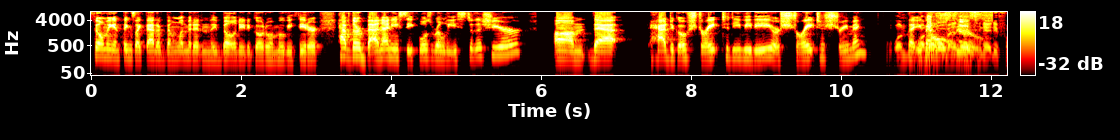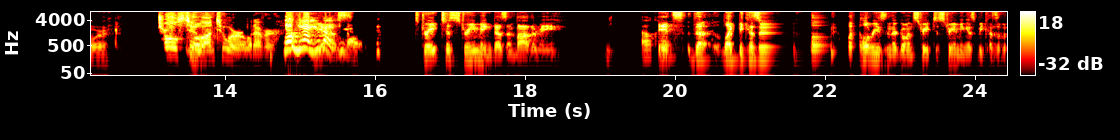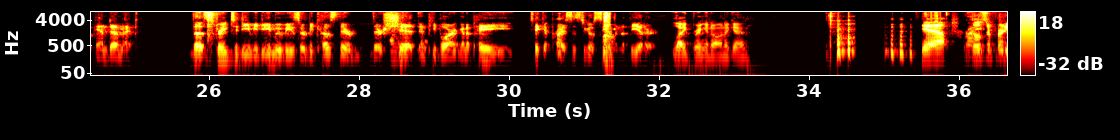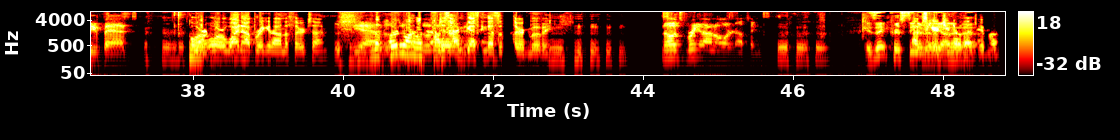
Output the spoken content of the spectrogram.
filming and things like that have been limited in the ability to go to a movie theater? Have there been any sequels released this year um, that had to go straight to DVD or straight to streaming? One, That you Wonder guys Woman, 1984. Trolls 2 Well- on tour or whatever. Oh yeah, you're right. You're right. Straight to streaming doesn't bother me. Okay. It's the like because of, the whole reason they're going straight to streaming is because of a pandemic. The straight to DVD movies are because they're they're shit and people aren't going to pay ticket prices to go see them in the theater. Like Bring It On again. Yeah, Right. those are pretty bad. Or or why not bring it on a third time? Yeah, The third are- one was those better. are Just, I'm guessing that's the third movie. No, it's Bring It On All or Nothing. Is it Christina I'm scared you know that, that?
